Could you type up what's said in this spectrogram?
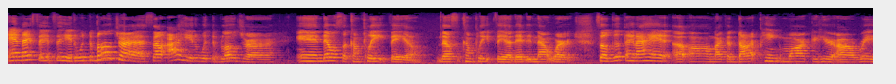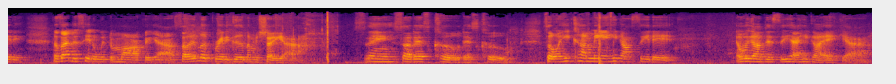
and they said to hit it with the blow dryer. So I hit it with the blow dryer and that was a complete fail. That was a complete fail. That did not work. So good thing i had a, um, like a dark pink marker here already because i just hit it with the marker y'all. So it looked pretty good. Let me show y'all. See? So that's cool. That's cool. So when he come in he gonna see that. And we're gonna just see how he gonna act y'all.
